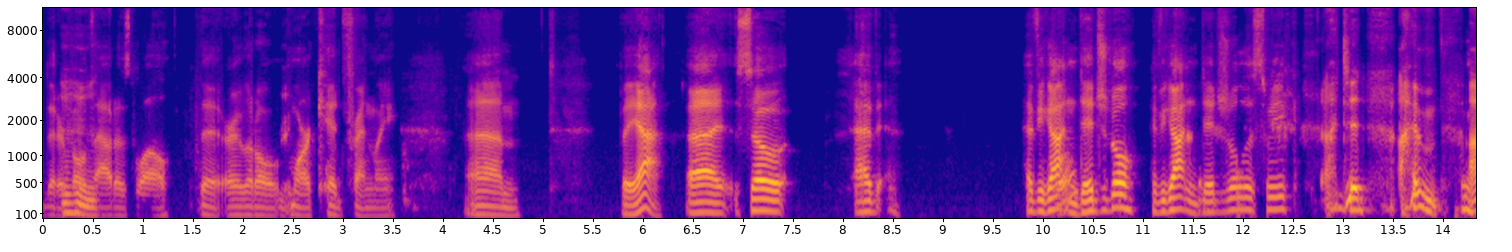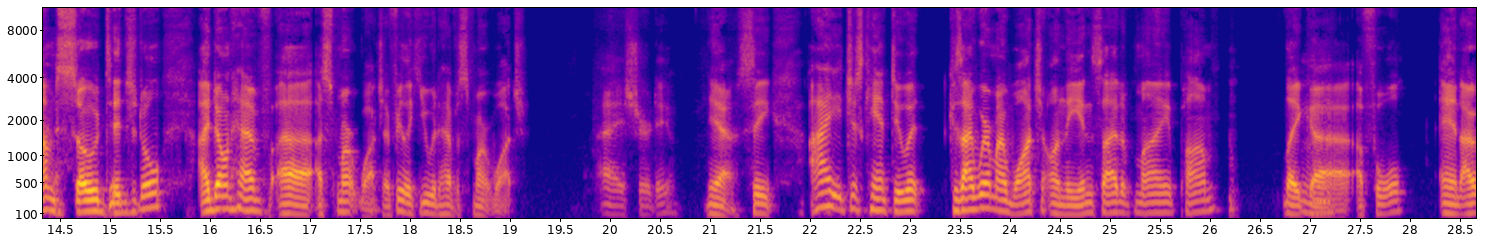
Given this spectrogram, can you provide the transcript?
that are both Mhm. out as well that are a little Right. more kid friendly um but yeah uh so have have you gotten digital? Have you gotten digital this week? I did. I'm i'm so digital i don't have uh, a smartwatch. I feel like you would have a smartwatch. I sure do. Yeah see i just can't do it because i wear my watch on the inside of my palm like Mhm. uh, a fool and i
